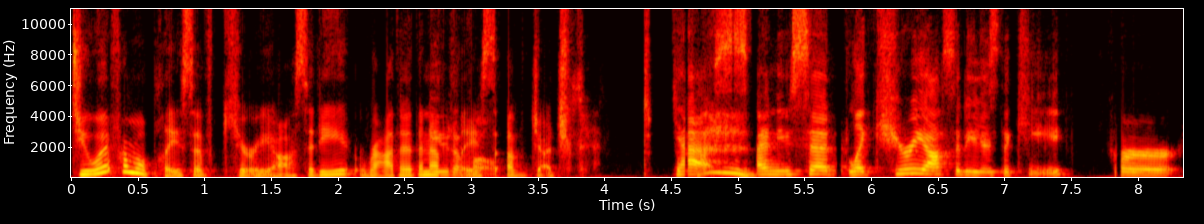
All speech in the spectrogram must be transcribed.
do it from a place of curiosity rather than Beautiful. a place of judgment yes and you said like curiosity is the key for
